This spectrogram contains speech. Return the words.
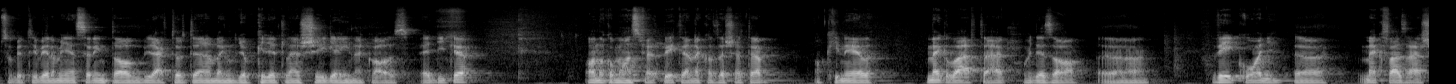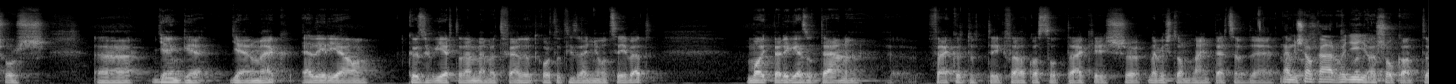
szubjektív véleményen szerint a világtörténelem legnagyobb kegyetlenségeinek az egyike. Annak a Mansfeld Péternek az esete, akinél megvárták, hogy ez a uh, vékony, uh, megfázásos, uh, gyenge gyermek elérje a közügyi értelemben vett felnőtt kort, a 18 évet, majd pedig ezután felkötötték, felakasztották, és nem is tudom hány percet, de nem is akár, hogy így sokat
